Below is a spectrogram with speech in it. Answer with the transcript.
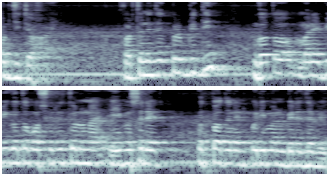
অর্জিত হয়। অর্থনৈতিক প্রবৃদ্ধি গত মানে বিগত বছরের তুলনায় এই বছরের উৎপাদনের পরিমাণ বেড়ে যাবে।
